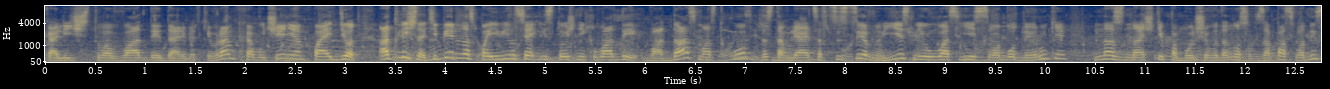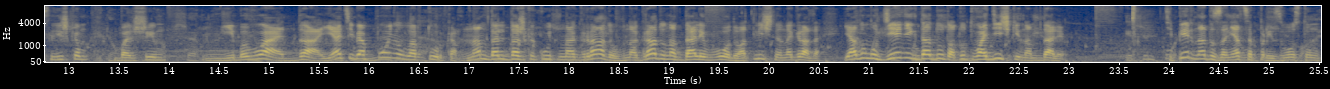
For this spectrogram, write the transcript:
количество воды. Да, ребятки, в рамках обучения пойдет. Отлично, теперь у нас появился источник воды. Вода с мостков доставляется в цистерну. Если у вас есть свободные руки, назначьте побольше водоносов. Запас воды слишком большим не бывает. Да, я тебя понял, Артурка. Нам дали даже какую-то награду. В награду нам дали воду. Отличная награда. Я думал, денег дадут, а тут водички нам дали. Теперь надо заняться производством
